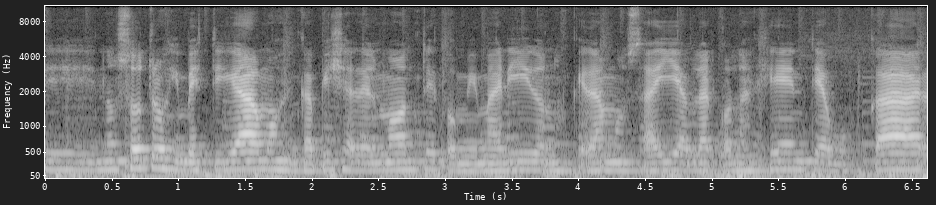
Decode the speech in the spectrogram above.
eh, nosotros investigamos en Capilla del Monte con mi marido, nos quedamos ahí a hablar con la gente, a buscar,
